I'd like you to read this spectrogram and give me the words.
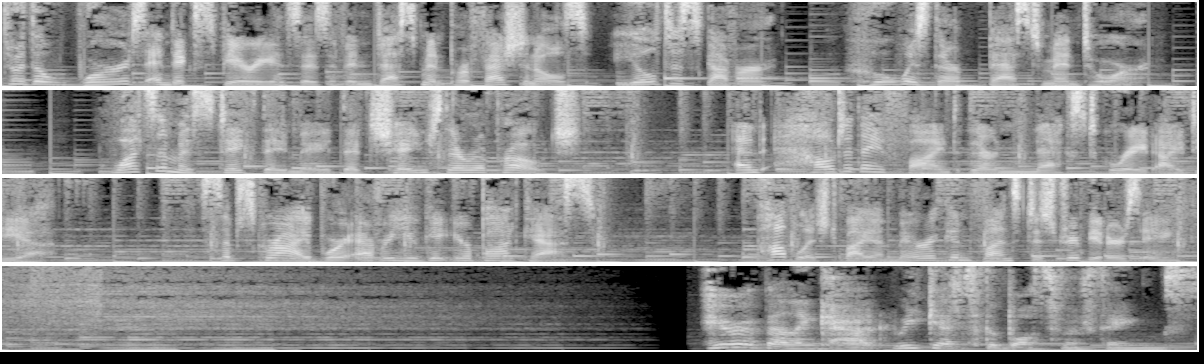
Through the words and experiences of investment professionals, you'll discover who was their best mentor, what's a mistake they made that changed their approach, and how do they find their next great idea. Subscribe wherever you get your podcasts. Published by American Funds Distributors, Inc. Here at Bellingcat, we get to the bottom of things.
